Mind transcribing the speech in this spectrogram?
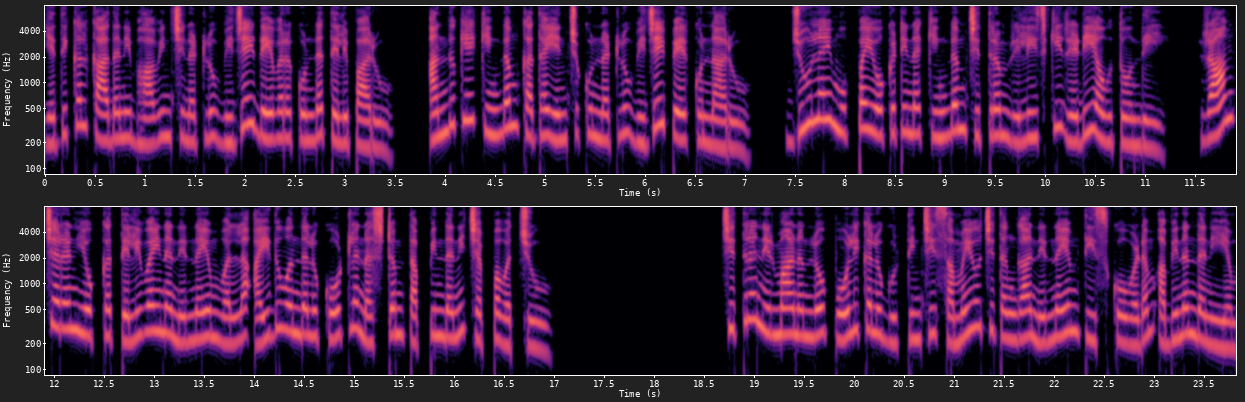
ఎథికల్ కాదని భావించినట్లు విజయ్ దేవరకొండ తెలిపారు. అందుకే కింగ్డమ్ కథ ఎంచుకున్నట్లు విజయ్ పేర్కొన్నారు. జూలై ముప్పై ఒకటిన కింగ్డమ్ చిత్రం రిలీజ్కి రెడీ అవుతోంది. రామ్ చరణ్ యొక్క తెలివైన నిర్ణయం వల్ల ఐదు వందలు కోట్ల నష్టం తప్పిందని చెప్పవచ్చు. చిత్ర నిర్మాణంలో పోలికలు గుర్తించి సమయోచితంగా నిర్ణయం తీసుకోవడం అభినందనీయం.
